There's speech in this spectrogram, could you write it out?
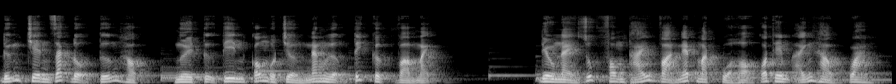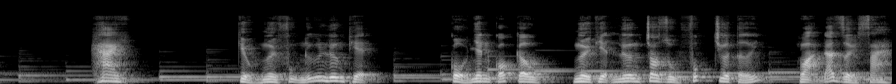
Đứng trên giác độ tướng học, người tự tin có một trường năng lượng tích cực và mạnh. Điều này giúp phong thái và nét mặt của họ có thêm ánh hào quang. 2. Kiểu người phụ nữ lương thiện Cổ nhân có câu, người thiện lương cho dù phúc chưa tới, họa đã rời xa.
